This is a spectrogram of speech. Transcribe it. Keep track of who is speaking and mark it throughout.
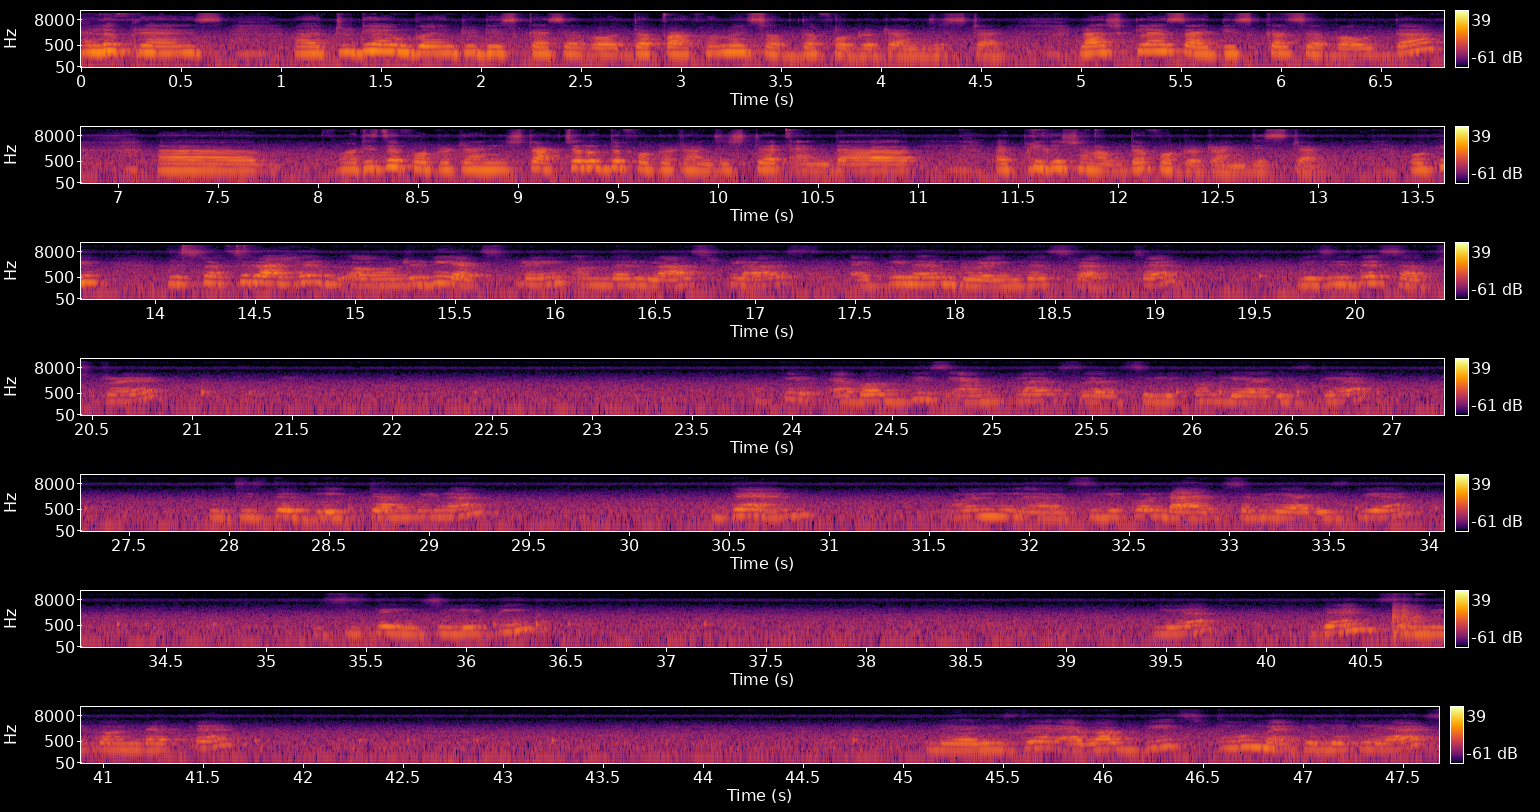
Speaker 1: Hello friends, uh, today I am going to discuss about the performance of the phototransistor. Last class I discussed about the uh, what is the structure of the phototransistor and the application of the phototransistor. Okay, the structure I have already explained on the last class. Again I am drawing the structure. This is the substrate. Okay, above this N plus uh, silicon layer is there, which is the gate terminal then one uh, silicon dioxide layer is there this is the insulating layer. Then semiconductor layer is there. Above these two metallic layers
